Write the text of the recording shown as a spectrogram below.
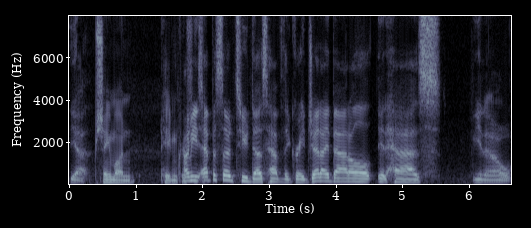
Yeah. shame on Hayden I mean, episode two does have the Great Jedi battle. It has, you know,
